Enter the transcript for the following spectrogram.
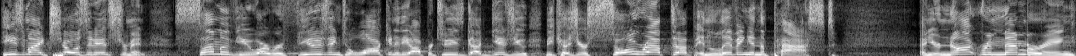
He's my chosen instrument. Some of you are refusing to walk into the opportunities God gives you because you're so wrapped up in living in the past and you're not remembering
